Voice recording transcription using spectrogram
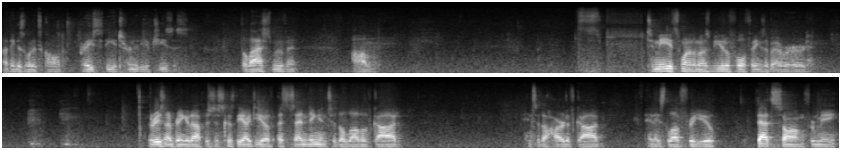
I think is what it's called. Praise to the Eternity of Jesus. The last movement. Um, to me, it's one of the most beautiful things I've ever heard. The reason I bring it up is just because the idea of ascending into the love of God, into the heart of God, and His love for you, that song for me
